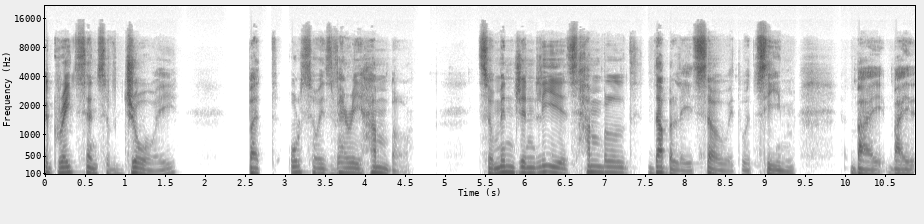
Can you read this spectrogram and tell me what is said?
a great sense of joy, but also is very humble. So Min Jin Lee is humbled doubly so, it would seem, by by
